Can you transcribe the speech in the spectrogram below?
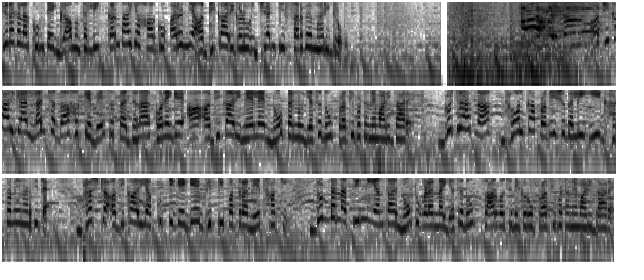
ಜಿನಗಲಕುಂಟೆ ಗ್ರಾಮದಲ್ಲಿ ಕಂದಾಯ ಹಾಗೂ ಅರಣ್ಯ ಅಧಿಕಾರಿಗಳು ಜಂಟಿ ಸರ್ವೆ ಮಾಡಿದ್ರು. ಅಧಿಕಾರಿಯ ಲಂಚ ದಾಹಕ್ಕೆ ಬೇಸತ್ತ ಜನ ಕೊನೆಗೆ ಆ ಅಧಿಕಾರಿ ಮೇಲೆ ನೋಟನ್ನು ಎಸೆದು ಪ್ರತಿಭಟನೆ ಮಾಡಿದ್ದಾರೆ. ಗುಜರಾತ್ನ ಧೋಲ್ಕಾ ಪ್ರದೇಶದಲ್ಲಿ ಈ ಘಟನೆ ನಡೆದಿದೆ. ಭ್ರಷ್ಟ ಅಧಿಕಾರಿಯ ಕುತ್ತಿಗೆಗೆ ಭಿತ್ತಿಪತ್ರ ನೇತಾಕಿ ದುಡ್ಡನ್ನ ತಿನ್ನಿ ಅಂತ ನೋಟುಗಳನ್ನ ಎಸೆದು ಸಾರ್ವಜನಿಕರು ಪ್ರತಿಭಟನೆ ಮಾಡಿದ್ದಾರೆ.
